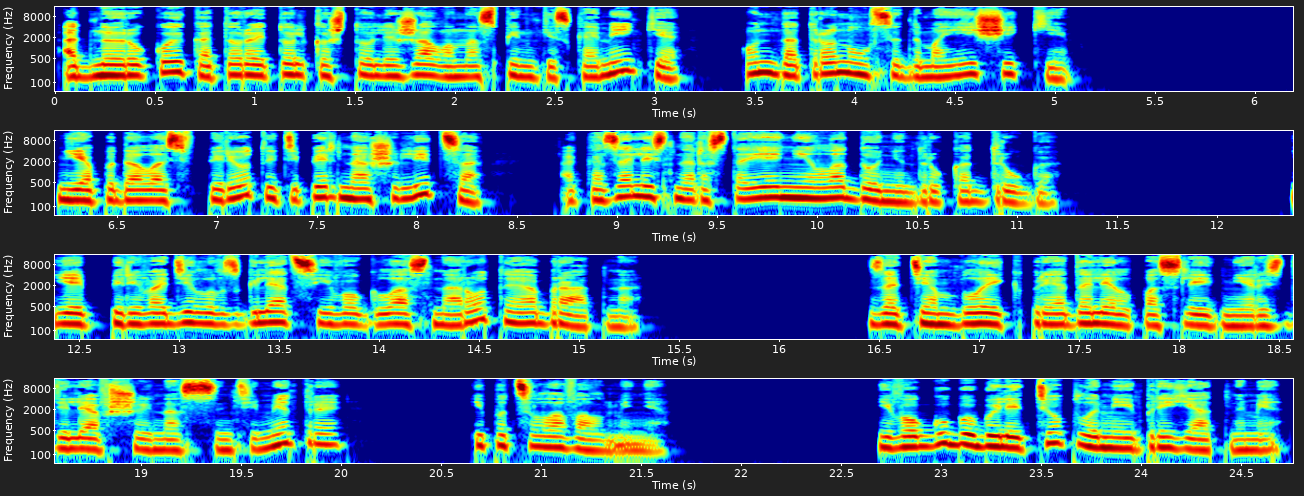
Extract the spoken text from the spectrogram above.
Одной рукой, которая только что лежала на спинке скамейки, он дотронулся до моей щеки. Я подалась вперед, и теперь наши лица оказались на расстоянии ладони друг от друга. Я переводила взгляд с его глаз на рот и обратно. Затем Блейк преодолел последние разделявшие нас сантиметры и поцеловал меня. Его губы были теплыми и приятными.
